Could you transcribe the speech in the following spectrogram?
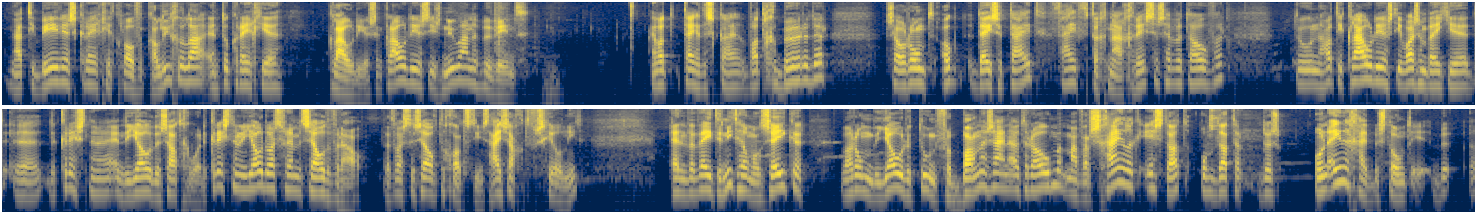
Na Tiberius kreeg je, geloof ik, Caligula en toen kreeg je Claudius. En Claudius is nu aan het bewind. En wat, wat gebeurde er? Zo rond ook deze tijd, 50 na Christus hebben we het over. Toen had die Claudius, die was een beetje uh, de christenen en de joden zat geworden. De christenen en joden was voor hem hetzelfde verhaal. Dat was dezelfde godsdienst. Hij zag het verschil niet. En we weten niet helemaal zeker waarom de joden toen verbannen zijn uit Rome. Maar waarschijnlijk is dat omdat er dus oneenigheid bestond, be, uh,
